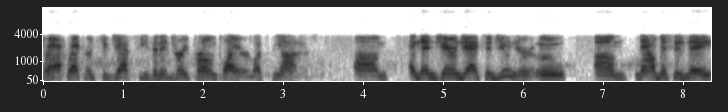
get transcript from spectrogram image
track record suggests he's an injury-prone player. Let's be honest. Um, and then Jaren Jackson Jr., who um, now this is a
